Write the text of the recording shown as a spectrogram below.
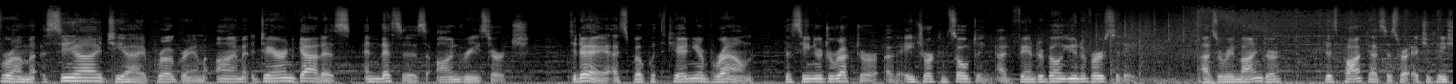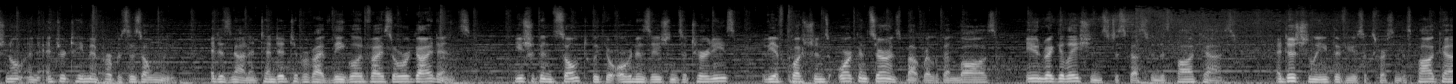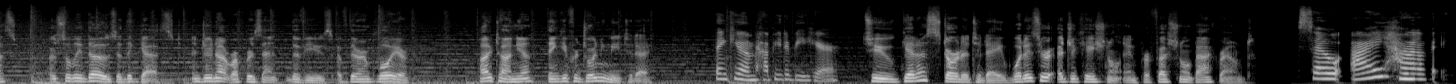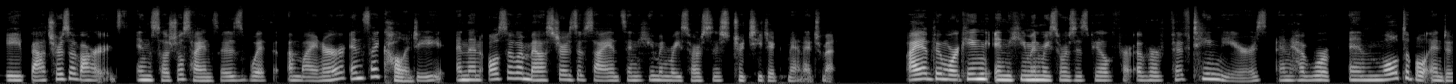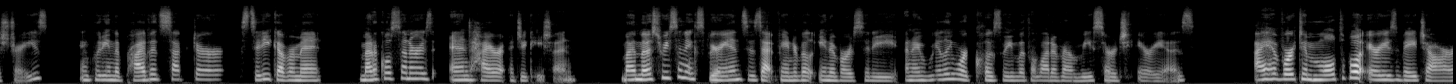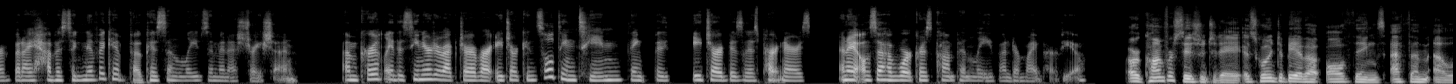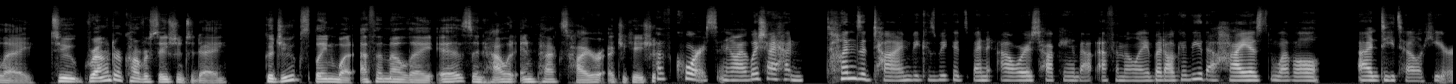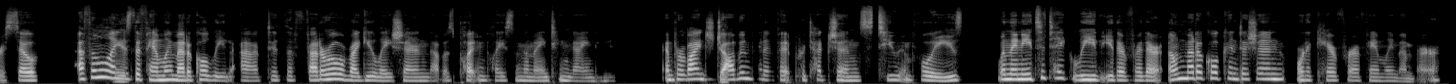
From CITI Program, I'm Darren Gaddis, and this is On Research. Today, I spoke with Tanya Brown, the Senior Director of HR Consulting at Vanderbilt University. As a reminder, this podcast is for educational and entertainment purposes only. It is not intended to provide legal advice or guidance. You should consult with your organization's attorneys if you have questions or concerns about relevant laws and regulations discussed in this podcast. Additionally, the views expressed in this podcast are solely those of the guest and do not represent the views of their employer. Hi, Tanya. Thank you for joining me today. Thank you. I'm happy to be here. To get us started today, what is your educational and professional background? So, I have a bachelor's of arts in social sciences with a minor in psychology, and then also a master's of science in human resources strategic management. I have been working in the human resources field for over 15 years and have worked in multiple industries, including the private sector, city government, medical centers, and higher education. My most recent experience is at Vanderbilt University, and I really work closely with a lot of our research areas. I have worked in multiple areas of HR, but I have a significant focus in leaves administration. I'm currently the senior director of our HR consulting team, think HR business partners, and I also have workers' comp and leave under my purview. Our conversation today is going to be about all things FMLA. To ground our conversation today, could you explain what FMLA is and how it impacts higher education? Of course. Now, I wish I had tons of time because we could spend hours talking about FMLA, but I'll give you the highest level uh, detail here. So, FMLA is the Family Medical Leave Act. It's a federal regulation that was put in place in the 1990s and provides job and benefit protections to employees when they need to take leave either for their own medical condition or to care for a family member.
